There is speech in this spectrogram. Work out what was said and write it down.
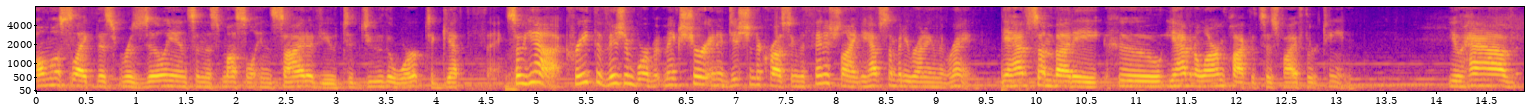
almost like this resilience and this muscle inside of you to do the work to get the thing. So, yeah, create the vision board, but make sure in addition to crossing the finish line, you have somebody running in the rain. You have somebody who, you have an alarm clock that says 513. You have,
